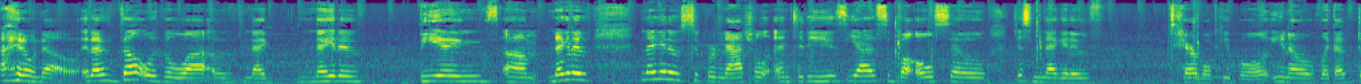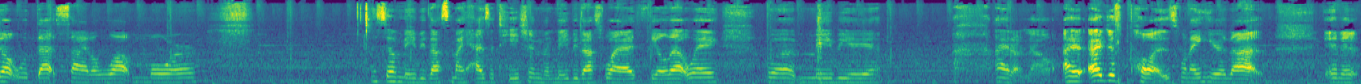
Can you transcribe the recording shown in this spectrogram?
I don't know. And I've dealt with a lot of neg- negative beings, um, negative, negative supernatural entities, yes, but also just negative, terrible people. You know, like I've dealt with that side a lot more so maybe that's my hesitation, and maybe that's why I feel that way. But maybe I don't know. I, I just pause when I hear that, and it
